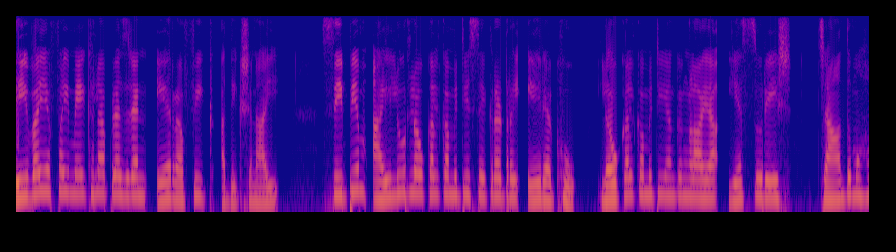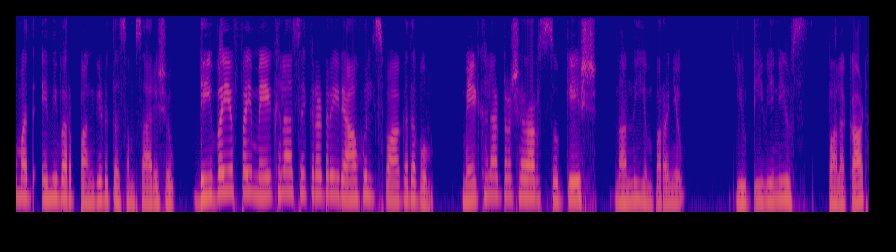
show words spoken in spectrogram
ഡിവൈഎഫ്ഐ മേഖലാ പ്രസിഡന്റ് എ റഫീഖ് അധ്യക്ഷനായി. C P M Ayilur local committee secretary A Raghu local committee അംഗങ്ങളായ എസ് സുരേഷ് ചാന്ത് മുഹമ്മദ് എന്നിവർ പങ്കെടുത്ത് സംസാരിച്ചു. ഡിവൈഎഫ്ഐ മേഖലാ സെക്രട്ടറി രാഹുൽ സ്വാഗതവും മേഖലാ ട്രഷറർ സുകേഷ് നന്ദിയും പറഞ്ഞു. U T V news Palakkad.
